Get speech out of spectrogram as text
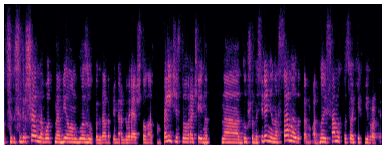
совершенно вот на белом глазу, когда, например, говорят, что у нас там количество врачей на, на душу населения у нас самое, там, одно из самых высоких в Европе.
